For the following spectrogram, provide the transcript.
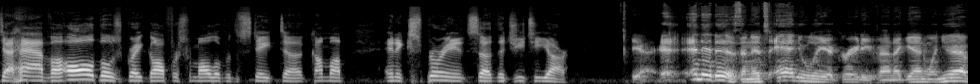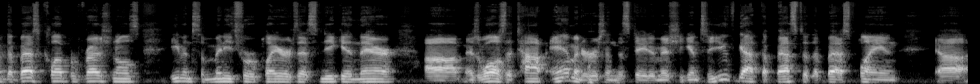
to have uh, all those great golfers from all over the state uh, come up and experience uh, the GTR. Yeah, and it is, and it's annually a great event. Again, when you have the best club professionals, even some mini tour players that sneak in there, uh, as well as the top amateurs in the state of Michigan. So you've got the best of the best playing uh,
